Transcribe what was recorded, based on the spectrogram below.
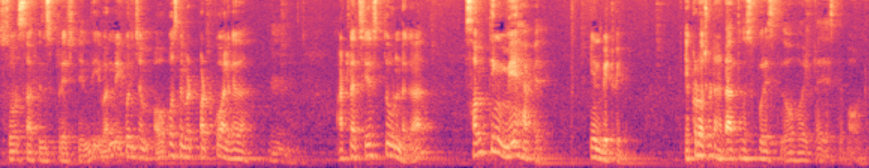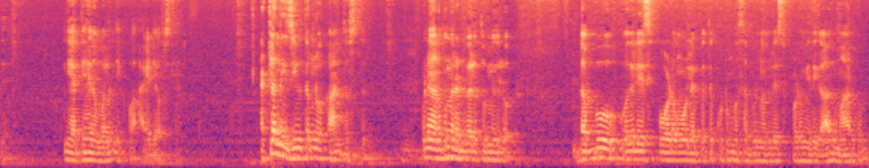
సోర్స్ ఆఫ్ ఇన్స్పిరేషన్ ఏంది ఇవన్నీ కొంచెం అవకాశం పెట్టి పట్టుకోవాలి కదా. అట్లా చేస్తూ ఉండగా something may happen in between ఎక్కడో చోట హఠాత్తుగా స్ఫూరిస్తుంది ఓహో ఇట్లా చేస్తే బాగుంటుంది. నీ అధ్యయనం వల్ల నీకు ఐడియా వస్తుంది. అట్లా నీ జీవితంలో కాంతి వస్తుంది. ఇప్పుడు నేను అనుకున్న రెండు వేల తొమ్మిదిలో డబ్బు వదిలేసిపోవడము లేకపోతే కుటుంబ సభ్యులను వదిలేసిపోవడం ఇది కాదు మార్గం.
